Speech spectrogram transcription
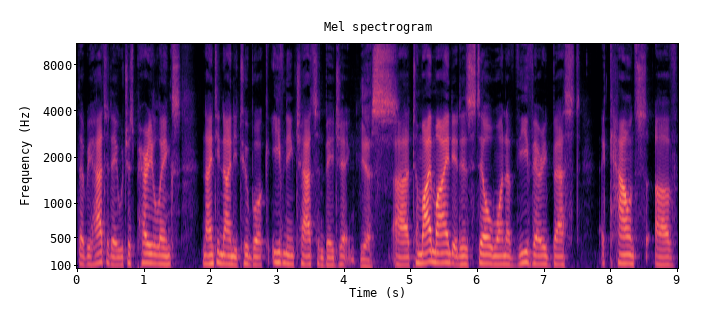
that we had today, which is Perry Link's 1992 book, Evening Chats in Beijing. Yes. Uh, to my mind, it is still one of the very best accounts of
